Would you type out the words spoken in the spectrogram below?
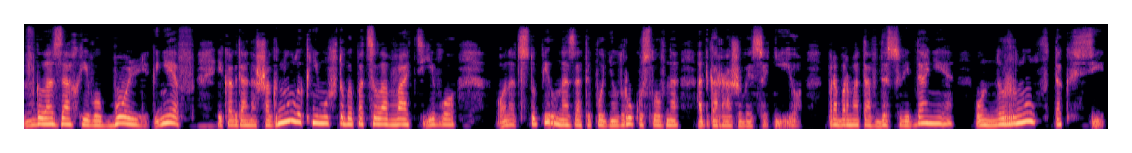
В глазах его боль, гнев, и когда она шагнула к нему, чтобы поцеловать его, он отступил назад и поднял руку, словно отгораживаясь от нее. Пробормотав «до свидания», он нырнул в такси.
